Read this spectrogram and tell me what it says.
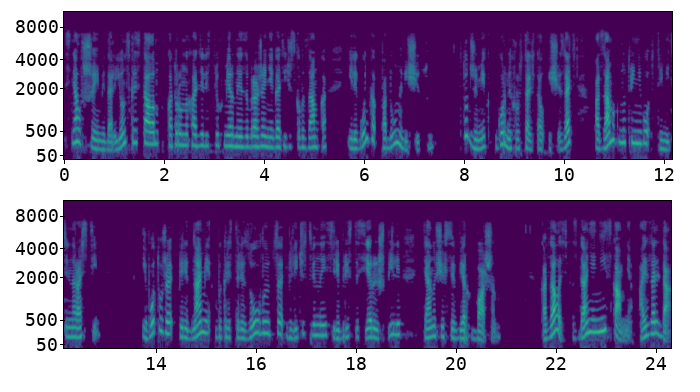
снял с шеи медальон с кристаллом, в котором находились трехмерные изображения готического замка, и легонько подул на вещицу. В тот же миг горный хрусталь стал исчезать, а замок внутри него стремительно расти. И вот уже перед нами выкристаллизовываются величественные серебристо-серые шпили, тянущихся вверх башен. Казалось, здание не из камня, а изо льда,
